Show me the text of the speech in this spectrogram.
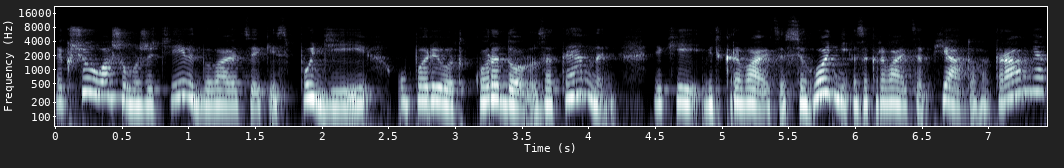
Якщо у вашому житті відбуваються якісь події у період коридору затемнень, який відкривається сьогодні і закривається 5 травня,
